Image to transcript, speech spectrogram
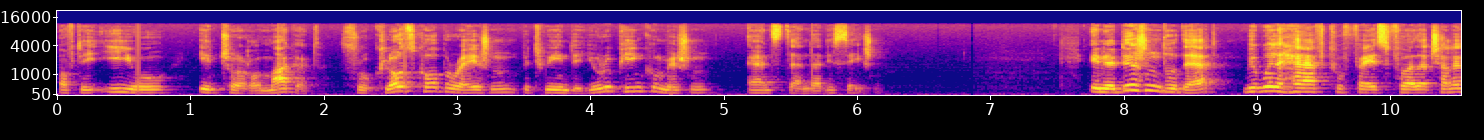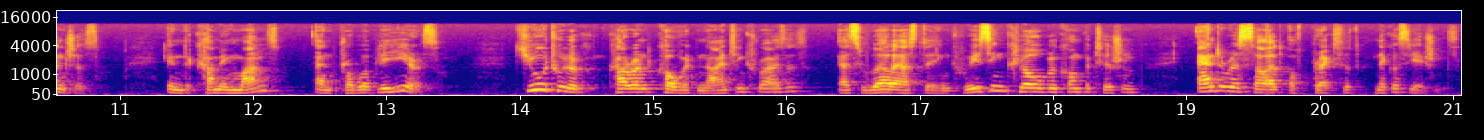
of the EU internal market through close cooperation between the European Commission and standardization. In addition to that, we will have to face further challenges in the coming months and probably years due to the current COVID-19 crisis as well as the increasing global competition and the result of Brexit negotiations.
